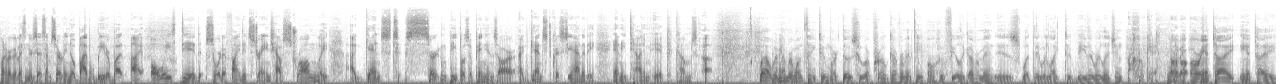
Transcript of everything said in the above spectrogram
One of our good listeners says, "I'm certainly no Bible beater, but I always did sort of find it strange how strongly against certain people's opinions are against Christianity anytime it comes up." Well, remember one thing too, Mark. Those who are pro-government people who feel the government is what they would like to be their religion, Okay. Anyway. are, are anti anti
